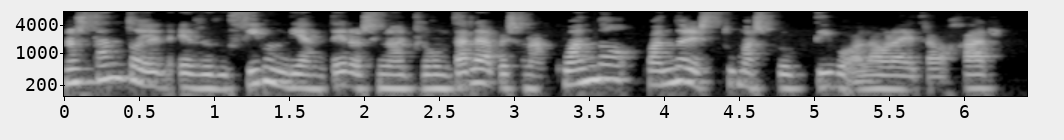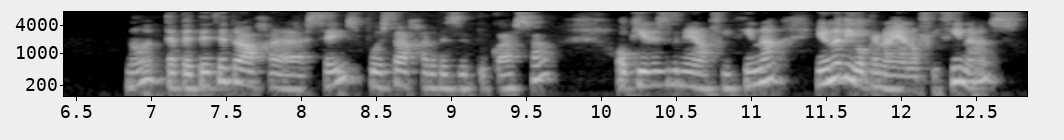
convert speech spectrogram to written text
no es tanto el, reducir un día entero, sino el preguntarle a la persona, ¿cuándo, ¿cuándo eres tú más productivo a la hora de trabajar? ¿no? ¿Te apetece trabajar a las seis? ¿Puedes trabajar desde tu casa? ¿O quieres venir a la oficina? Yo no digo que no hayan oficinas,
